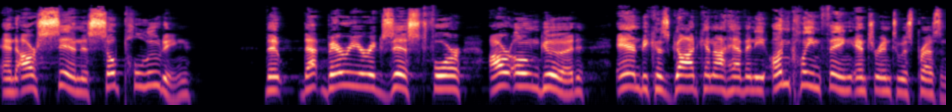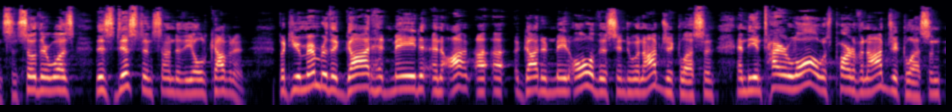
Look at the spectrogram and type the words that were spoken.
and our sin is so polluting that that barrier exists for our own good and because God cannot have any unclean thing enter into his presence. And so there was this distance under the old covenant. But do you remember that God had made an, uh, uh, God had made all of this into an object lesson, and the entire law was part of an object lesson,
